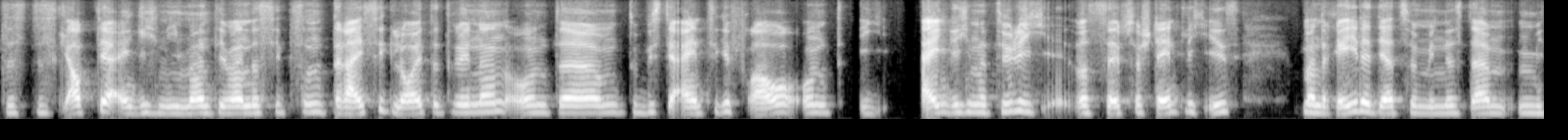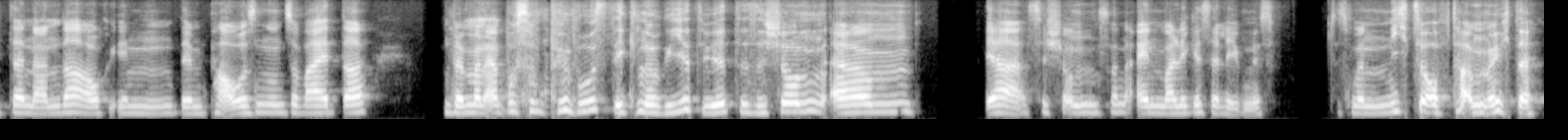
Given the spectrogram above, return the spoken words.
das, das glaubt ja eigentlich niemand. Ich meine, da sitzen 30 Leute drinnen und ähm, du bist die einzige Frau und ich, eigentlich natürlich, was selbstverständlich ist, man redet ja zumindest ähm, miteinander, auch in den Pausen und so weiter. Und wenn man einfach so bewusst ignoriert wird, das ist schon, ähm, ja, es ist schon so ein einmaliges Erlebnis, das man nicht so oft haben möchte.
